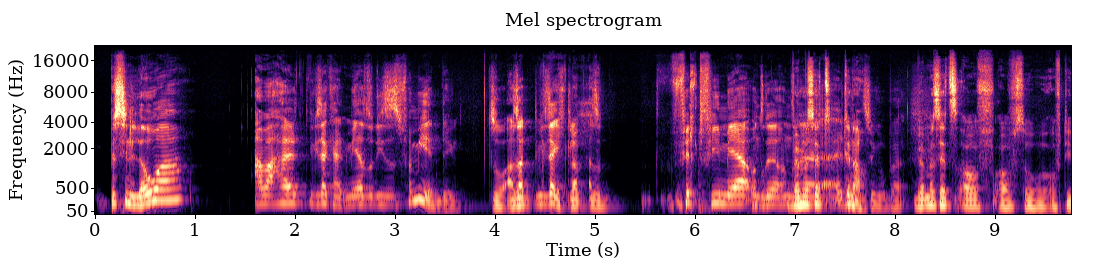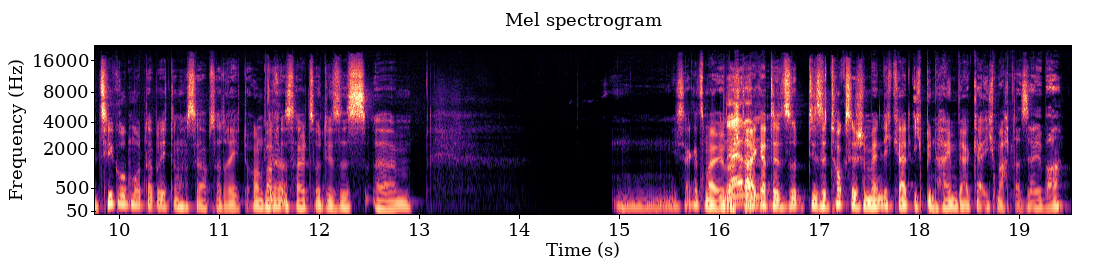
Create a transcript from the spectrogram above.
bisschen lower, aber halt, wie gesagt, halt mehr so dieses Familiending. So, also wie gesagt, ich glaube, also fit viel mehr unsere, unsere Wenn man es jetzt, ältere genau, Zielgruppe. wenn man es jetzt auf, auf so auf die Zielgruppen unterbricht, dann hast du absolut recht. Hornbach Ja. ist halt so dieses, ähm, ich sag jetzt mal, Naja, übersteigerte, so diese toxische Männlichkeit, ich bin Heimwerker, ich mache das selber.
